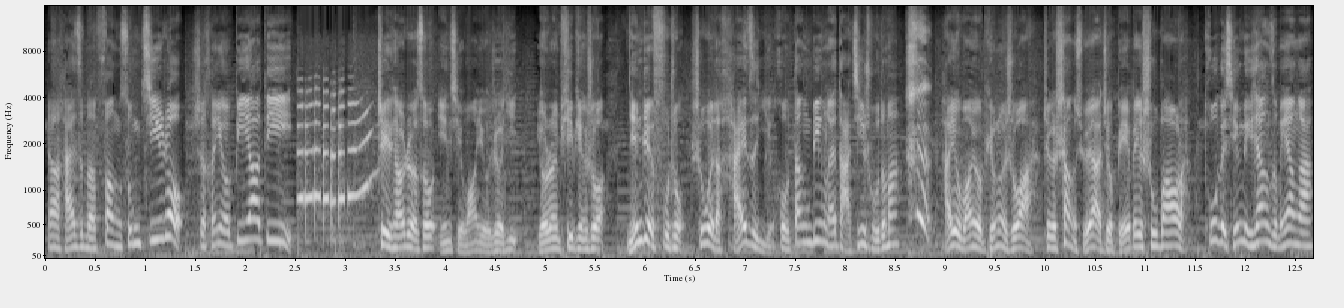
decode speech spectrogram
让孩子们放松肌肉是很有必要的。”这条热搜引起网友热议，有人批评说：“您这负重是为了孩子以后当兵来打基础的吗？”哼，还有网友评论说：“啊，这个上学啊就别背书包了，拖个行李箱怎么样啊？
